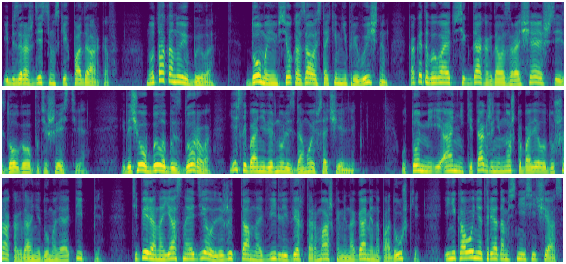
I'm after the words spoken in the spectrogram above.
и без рождественских подарков. Но так оно и было. Дома им все казалось таким непривычным, как это бывает всегда, когда возвращаешься из долгого путешествия. И до чего было бы здорово, если бы они вернулись домой в сочельник. У Томми и Анники также немножко болела душа, когда они думали о Пиппе. Теперь она, ясное дело, лежит там на вилле вверх тормашками, ногами на подушке, и никого нет рядом с ней сейчас,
